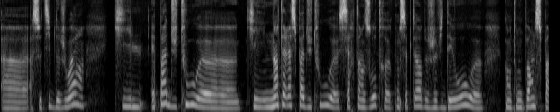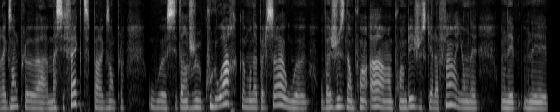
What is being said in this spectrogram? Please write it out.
à, ce type de joueur qui est pas du tout, euh, qui n'intéresse pas du tout euh, certains autres concepteurs de jeux vidéo. Euh, quand on pense par exemple à Mass Effect, par exemple, où c'est un jeu couloir, comme on appelle ça, où on va juste d'un point A à un point B jusqu'à la fin et on est, on est, on est,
